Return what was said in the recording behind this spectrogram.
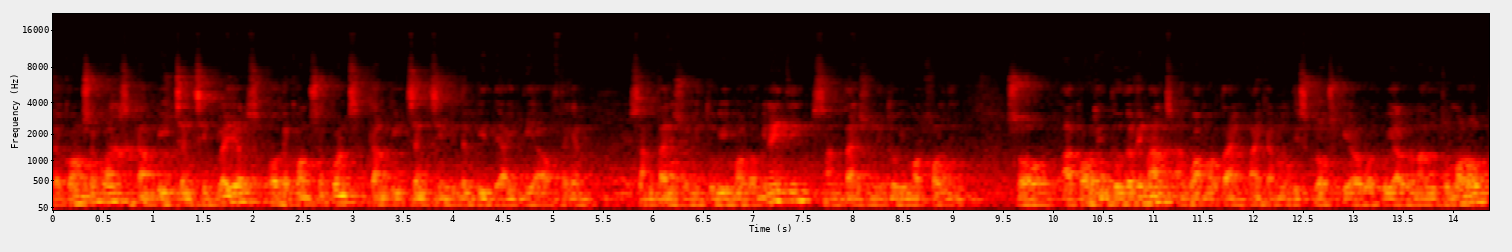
The consequence can be changing players, or the consequence can be changing a little bit the idea of the game. Sometimes you need to be more dominating, sometimes you need to be more holding. So according to the demands, and one more time, I cannot disclose here what we are going to do tomorrow,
